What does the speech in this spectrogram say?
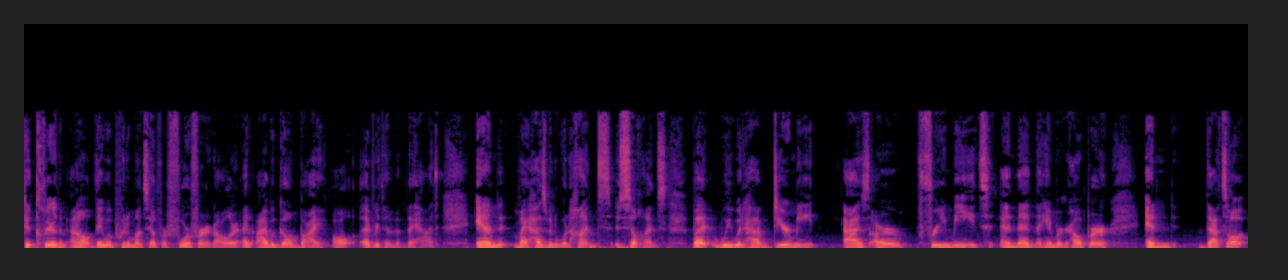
to clear them out, they would put them on sale for four for a dollar, and I would go and buy all everything that they had. And my husband would hunt, still hunts, but we would have deer meat as our free meat, and then the hamburger helper, and that's all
